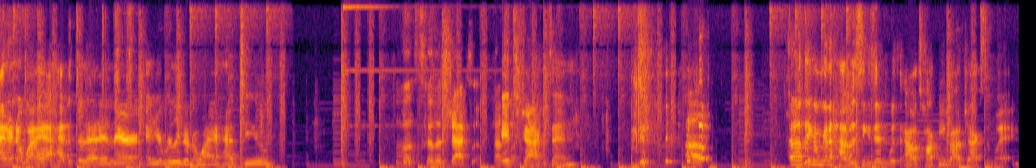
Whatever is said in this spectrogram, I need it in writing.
I don't know why I had to throw that in there. I really don't know why I had to. Well, it's because it's Jackson. That's it's why. Jackson. um, I don't think I'm gonna have a season without talking about Jackson Wang.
